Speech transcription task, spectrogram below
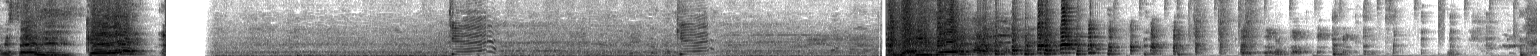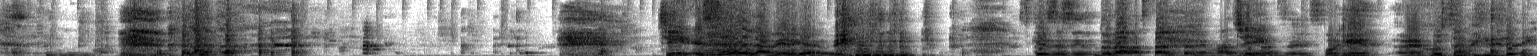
Están en el... ¿Qué? Sí, eso está de la verga, güey. Es que ese sí dura bastante además. Sí, entonces. porque eh, justamente...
